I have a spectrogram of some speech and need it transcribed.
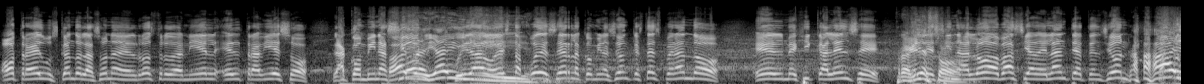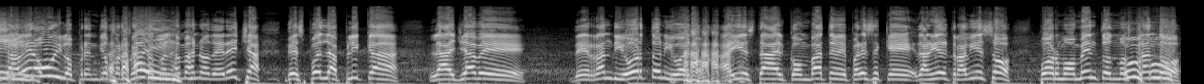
Otra vez buscando la zona del rostro de Daniel el travieso. La combinación. Ay, ay, ay. Cuidado, esta puede ser la combinación que está esperando el mexicalense. Travieso. El de Sinaloa va hacia adelante. Atención. Vamos a ver. Uy, lo prendió perfecto con la mano derecha. Después le aplica la llave de Randy Orton y bueno, ahí está el combate. Me parece que Daniel Travieso por momentos mostrando Uh,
